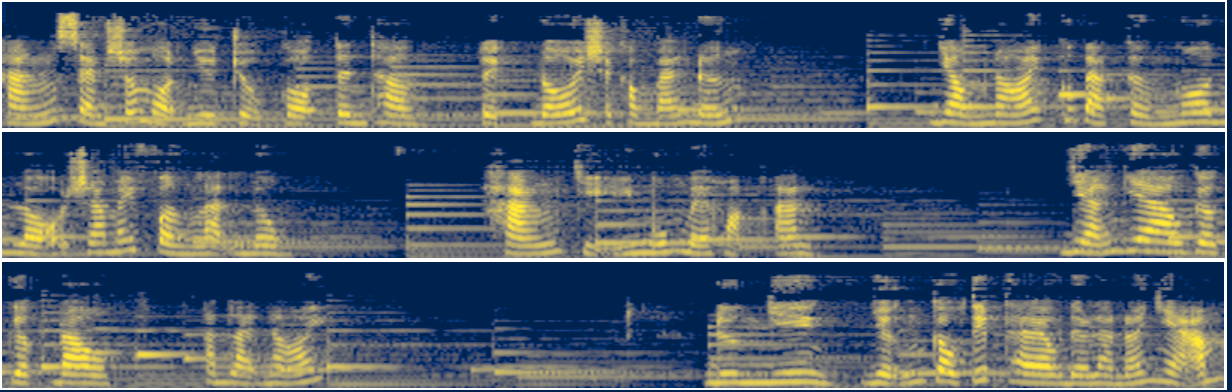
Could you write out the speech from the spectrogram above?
Hắn xem số một như trụ cột tinh thần, tuyệt đối sẽ không bán đứng. Giọng nói của bà Cần Ngôn lộ ra mấy phần lạnh lùng. Hắn chỉ muốn mê hoặc anh. Giảng giao gật gật đầu, anh lại nói. Đương nhiên, những câu tiếp theo đều là nói nhảm.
